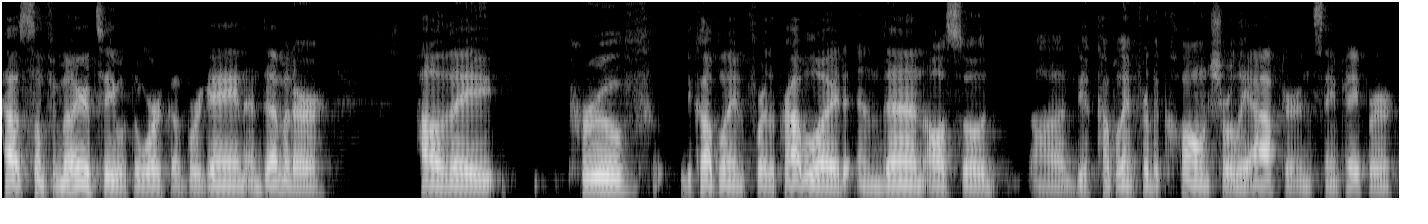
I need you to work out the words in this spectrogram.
have some familiarity with the work of Bourgain and Demeter, how they prove decoupling for the paraboloid and then also uh, decoupling for the cone shortly after in the same paper,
